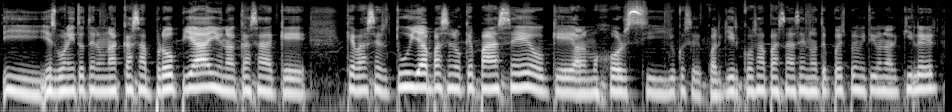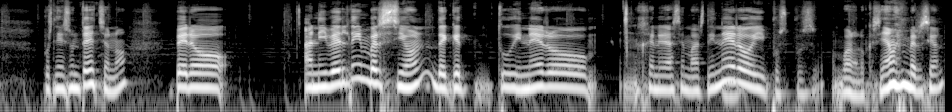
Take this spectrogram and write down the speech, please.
Y, y, es bonito tener una casa propia y una casa que, que va a ser tuya, pase lo que pase, o que a lo mejor si, yo qué sé, cualquier cosa pasase no te puedes permitir un alquiler, pues tienes un techo, ¿no? Pero a nivel de inversión, de que tu dinero generase más dinero y pues, pues bueno, lo que se llama inversión,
